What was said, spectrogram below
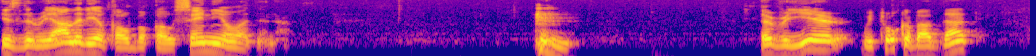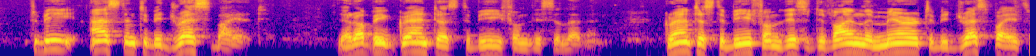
is the reality of Qawba Qawsaini wa Adana. Every year we talk about that to be asked and to be dressed by it. Ya Rabbi grant us to be from this 11, grant us to be from this Divinely mirror to be dressed by its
